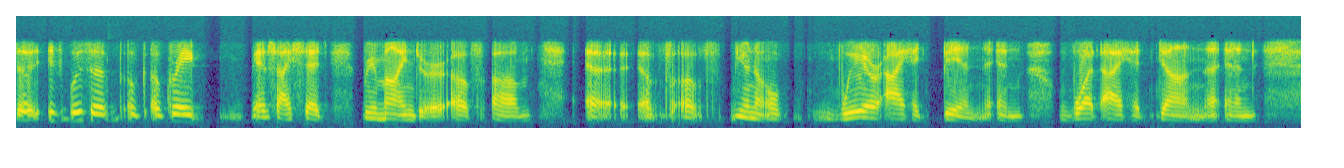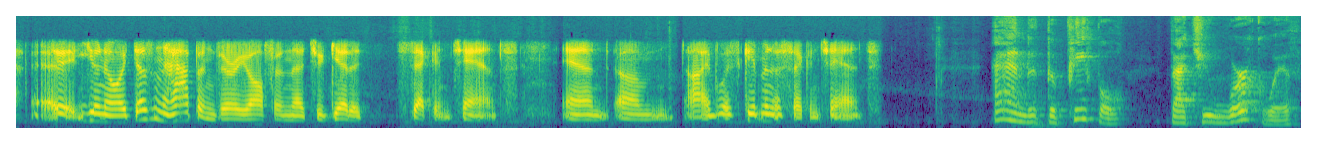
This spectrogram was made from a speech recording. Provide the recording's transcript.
a, it was a, a, a great, as I said, reminder of um, uh, of of you know where I had been and what I had done, and uh, you know it doesn't happen very often that you get a second chance, and um, I was given a second chance. And the people that you work with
